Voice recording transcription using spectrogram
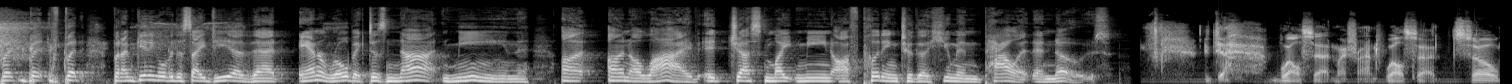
But but but but i'm getting over this idea that anaerobic does not mean uh, unalive. It just might mean off-putting to the human palate and nose well said, my friend. Well said. So,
